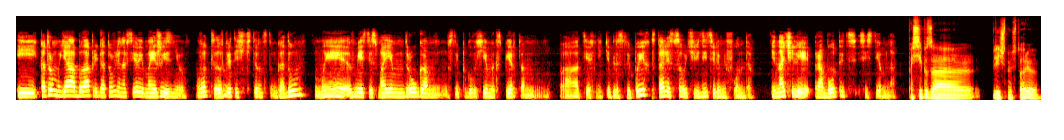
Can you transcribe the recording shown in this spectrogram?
и к которому я была приготовлена всей моей жизнью. Вот в 2014 году мы вместе с моим другом, слепоглухим экспертом по технике для слепых, стали соучредителями фонда и начали работать системно. Спасибо за личную историю.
